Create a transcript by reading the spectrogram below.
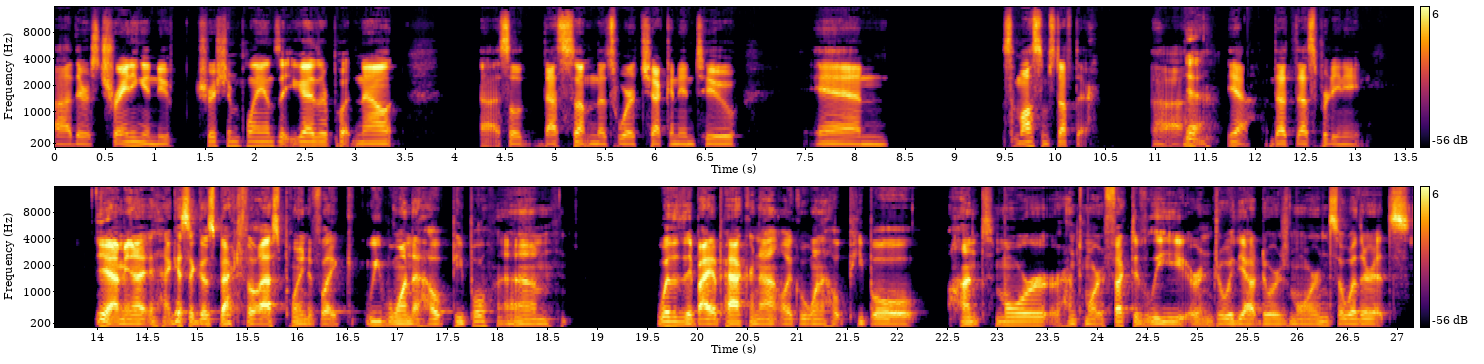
uh, there's training and nutrition plans that you guys are putting out. Uh, so that's something that's worth checking into, and some awesome stuff there. Uh, yeah, yeah, that that's pretty neat. Yeah, I mean, I, I, guess it goes back to the last point of like we want to help people, um, whether they buy a pack or not. Like we want to help people hunt more or hunt more effectively or enjoy the outdoors more. And so whether it's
